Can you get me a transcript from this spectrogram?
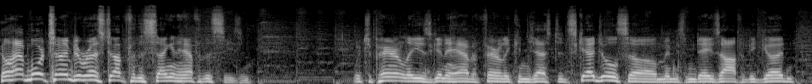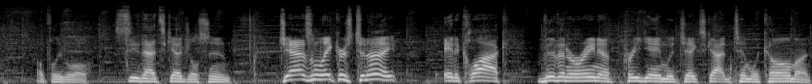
He'll have more time to rest up for the second half of the season, which apparently is going to have a fairly congested schedule, so maybe some days off would be good. Hopefully, we'll see that schedule soon. Jazz and Lakers tonight, 8 o'clock, Vivint Arena, pregame with Jake Scott and Tim Lacombe on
